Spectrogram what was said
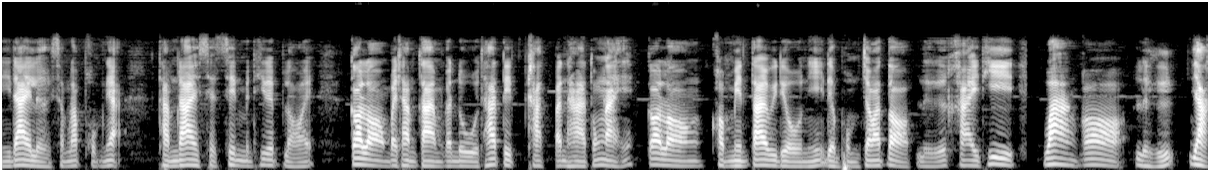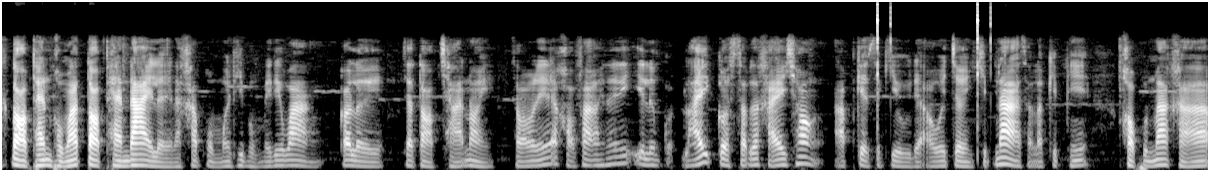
นี้ได้เลยสำหรับผมเนี่ยทำได้เสร็จสิ้นเป็นที่เรียบร้อย ก็ลองไปทำตามกันดู ถ้าติดขัดปัญหาตรงไหน ก็ลองคอมเมนต์ใต้วิดีโอนี้เดี๋ยวผมจะมาตอบ หรือใครที่ว่างก็หรืออยากตอบแทนผมว่าตอบแทนได้เลยนะครับผมบางทีผมไม่ได้ว่างก็เลยจะตอบช้าหน่อย สำหรับวันนี้ขอฝากไว้เท่านี้อย่าลืมกดไลค์กด Subscribe ช่องอัปเกรดสกิลเดี๋ยวเอาไว้เจอกันคลิปหน้าสำหรับคลิปนี้ขอบคุณมากครับ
